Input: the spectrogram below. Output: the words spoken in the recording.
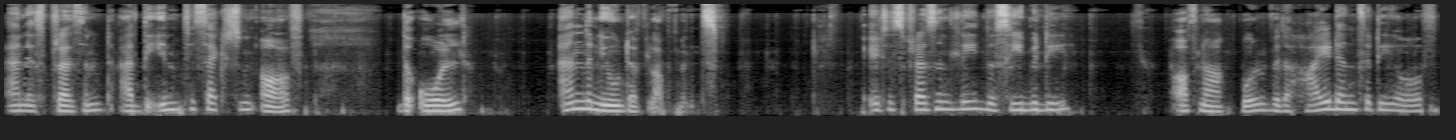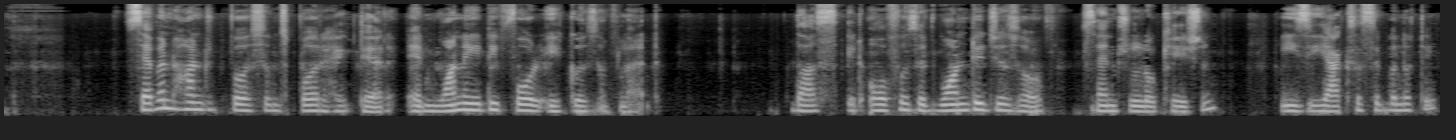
and is present at the intersection of the old and the new developments. It is presently the CBD of Nagpur with a high density of 700 persons per hectare and 184 acres of land. Thus, it offers advantages of central location, easy accessibility,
